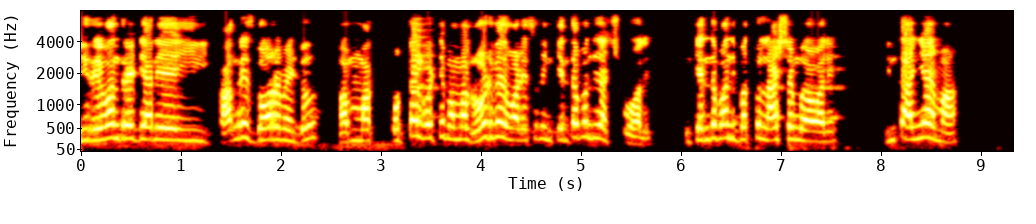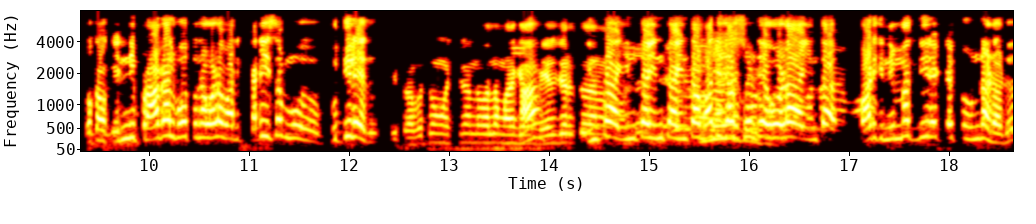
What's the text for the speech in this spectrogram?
ఈ రేవంత్ రెడ్డి అనే ఈ కాంగ్రెస్ గవర్నమెంట్ మాకు పొట్టలు కొట్టి మమ్మల్ని రోడ్డు మీద వాడేస్తుంది ఇంకెంతమంది చచ్చిపోవాలి? ఇంకెంతమంది బతుకులు నాశనం కావాలి? ఇంత అన్యాయమా? ఒక ఎన్ని ప్రాణాలు పోతున్నా కూడా వారికి కనీసం బుద్ధి లేదు. ఈ ప్రభుత్వం వచ్చినందువల్ల మనకి ఆ? మేలు జరుగుతుంది? ఇంత ఇంత ఇంత ఇంత మంది చేస్తుంటే కూడా ఇంత వాడికి నిమ్మకి నీరెట్టు ఉన్నాడు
